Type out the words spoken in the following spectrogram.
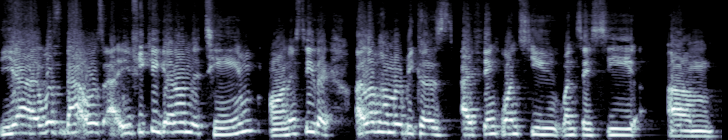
Yeah, it was that was if you could get on the team, honestly, like I love Humber because I think once you once they see um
